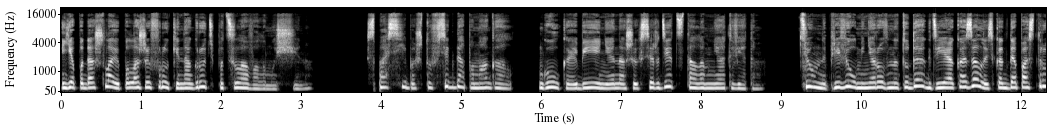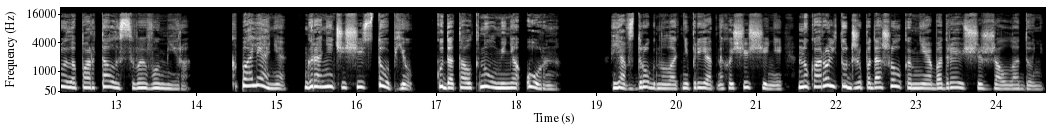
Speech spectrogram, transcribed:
я подошла и, положив руки на грудь, поцеловала мужчину. «Спасибо, что всегда помогал». Гулкое биение наших сердец стало мне ответом. Темный привел меня ровно туда, где я оказалась, когда построила портал из своего мира. К поляне, граничащей с топью, куда толкнул меня Орн. Я вздрогнула от неприятных ощущений, но король тут же подошел ко мне и ободряюще сжал ладонь.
